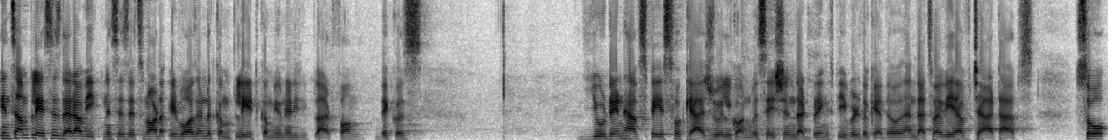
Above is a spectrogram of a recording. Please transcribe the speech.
in some places there are weaknesses. It's not, it wasn't a complete community platform because you didn't have space for casual conversation that brings people together, and that's why we have chat apps. So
